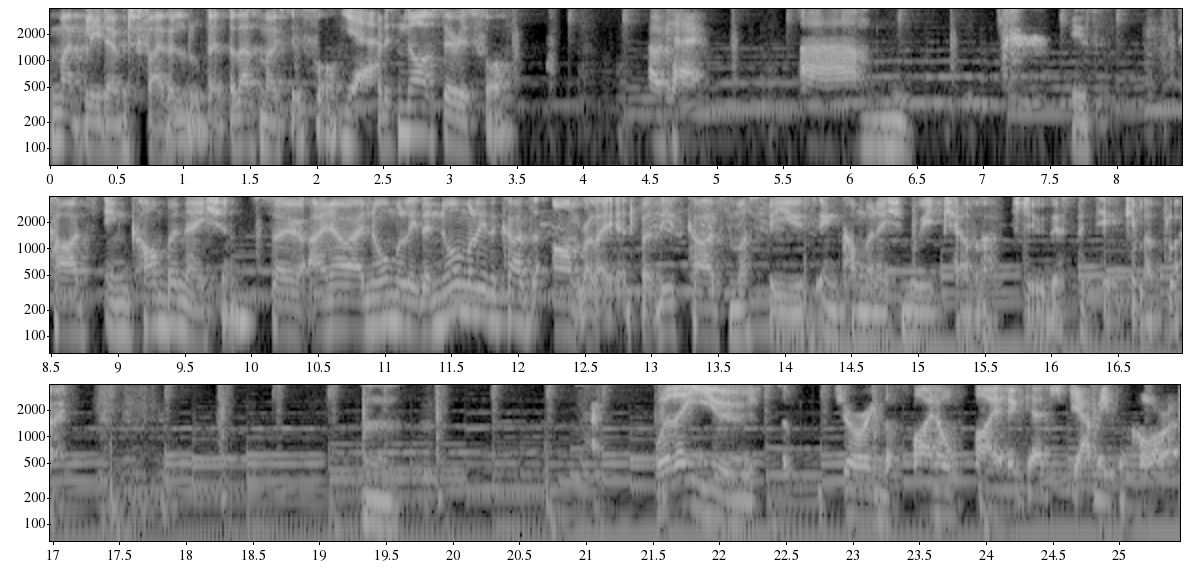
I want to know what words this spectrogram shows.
It might bleed over to five a little bit, but that's mostly four. Yeah. But it's not series four. Okay. Um, These cards in combination. So I know I normally the normally the cards aren't related, but these cards must be used in combination with each other to do this particular play. Hmm. Were they used during the final fight against Yami Bakura?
